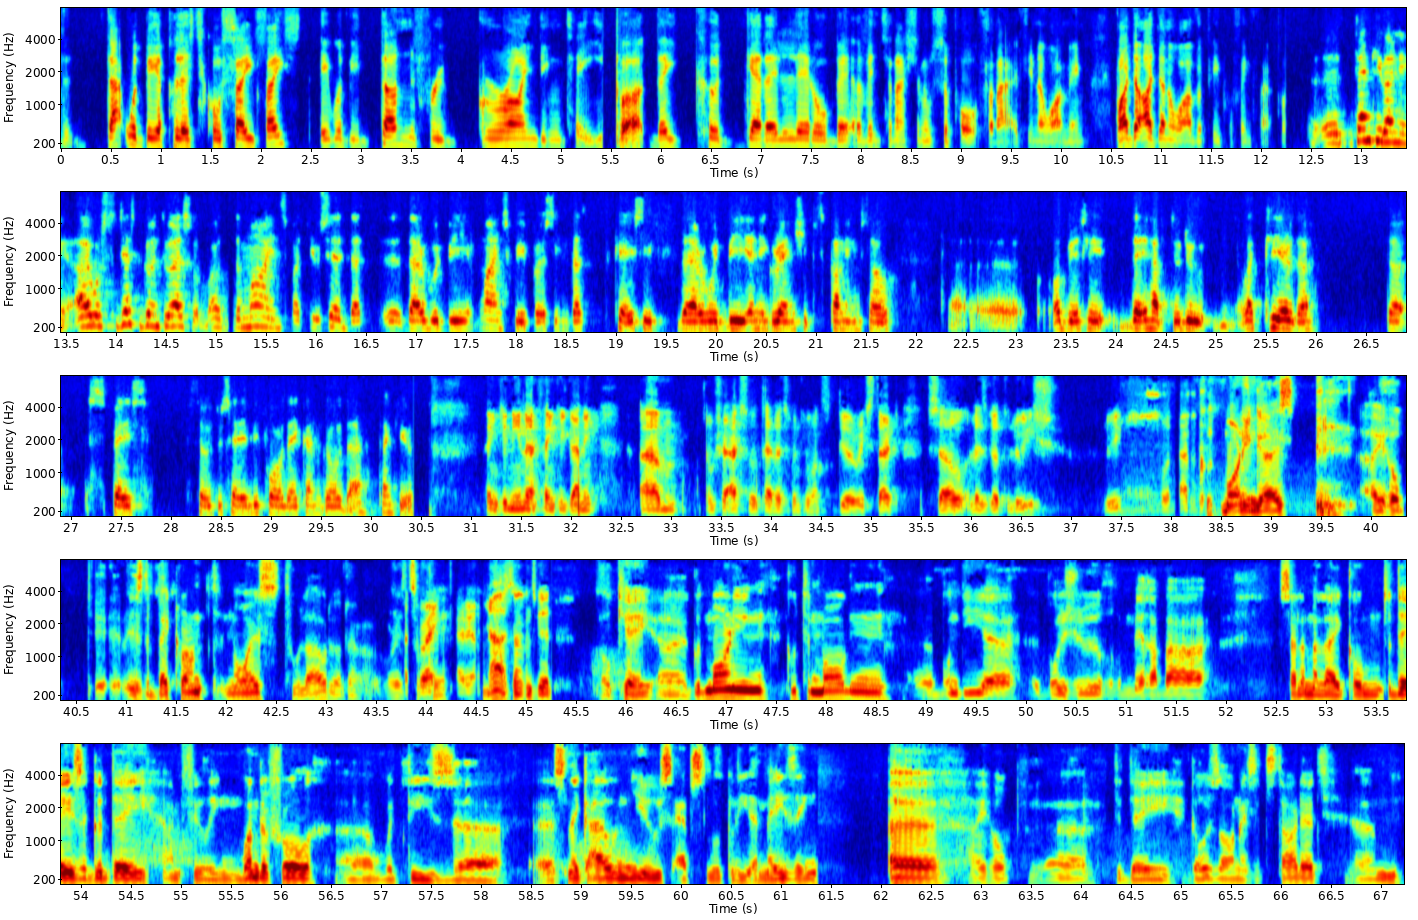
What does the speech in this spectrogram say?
That would be a political save face. It would be done through grinding teeth, but they could get a little bit of international support for that, if you know what I mean. But I don't, I don't know what other people think that. Uh, thank you, Annie. I was just going to ask about the mines, but you said that uh, there would be minesweepers in that case if there would be any grain ships coming. So uh, obviously they have to do like clear the the space, so to say, before they can go there. Thank you. Thank you, Nina. Thank you, Gani. Um, I'm sure Axel will tell us when he wants to do a restart. So let's go to Luis. Luis, Good morning, guys. I hope is the background noise too loud or, or it's That's okay? right. No, sounds good. Okay. Uh, good morning, guten morgen, uh, bon dia, bonjour, merhaba, salam alaikum. Today is a good day. I'm feeling wonderful uh, with these uh, uh, Snake Island news. Absolutely amazing. Uh, I hope the day goes on as it started. Um,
